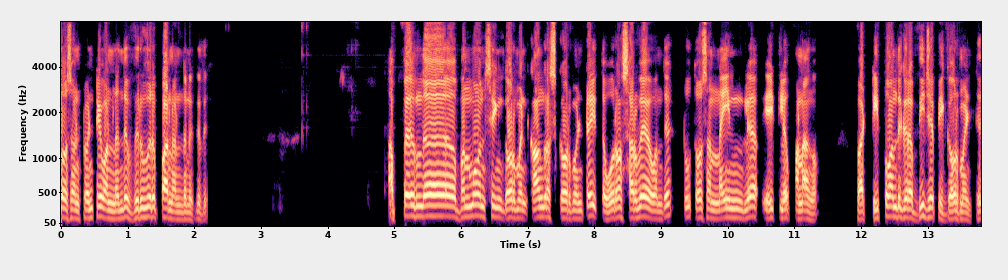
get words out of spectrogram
தௌசண்ட் டுவெண்ட்டி ஒன்லேருந்து விறுவிறுப்பாக நடந்துனுக்குது அப்போ இருந்த மன்மோகன் சிங் கவர்மெண்ட் காங்கிரஸ் கவர்மெண்ட்டு இந்த ஒரு சர்வே வந்து டூ தௌசண்ட் நைன்லேயோ எயிட்ல பண்ணாங்க. பட் இப்போ வந்துக்கிற பிஜேபி கவர்மெண்ட்டு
